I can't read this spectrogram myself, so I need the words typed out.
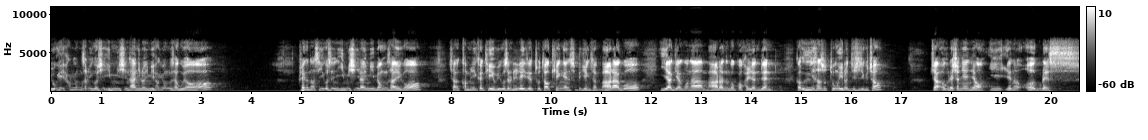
요게 형용사로 이것이 임신한 이런 의미 형용사고요. 프레그넌스 이것은 임신이라는 의미 명사이고 자, communicative 이것은 related to talking and speaking 자, 말하고 이야기하거나 말하는 것과 관련된 그러니까 의사소통의 이런 뜻이지 그쵸? 자, 얘는요. 이 얘는 aggress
